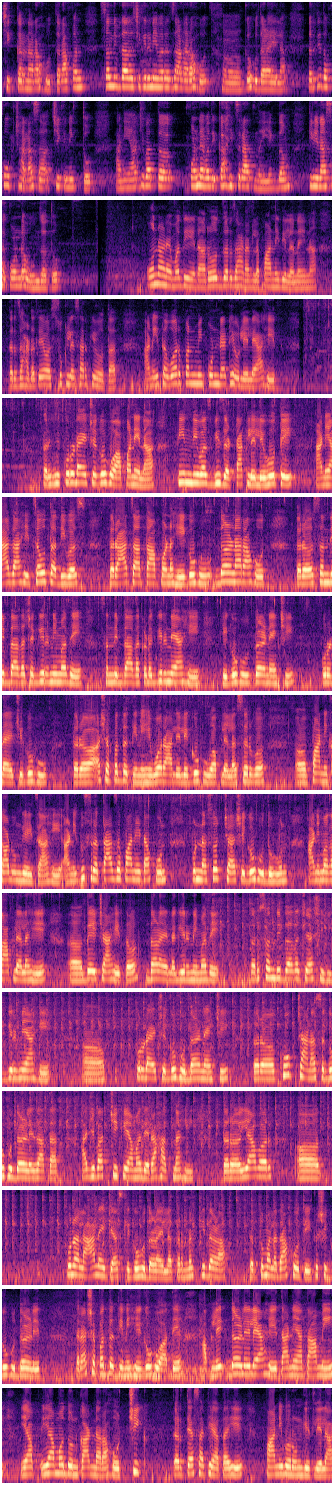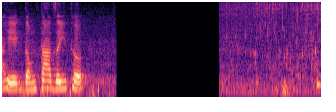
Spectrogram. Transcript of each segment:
चिक करणार आहोत? तर आपण संदीप दादाच्या गिरणीवरच जाणार आहोत गहू दळायला. तर तिथं खूप छान असा चिक निघतो आणि अजिबात कोंड्यामध्ये काहीच राहत नाही. एकदम क्लीन असा कोंडा होऊन जातो. उन्हाळ्यामध्ये ना रोज जर झाडांना पाणी दिलं नाही ना तर झाडं तेव्हा सुकल्यासारखे होतात. आणि इथं वर पण मी कुंड्या ठेवलेल्या आहेत. तर हे कुरडायचे गहू आपण आहे ना तीन दिवस भिजत टाकलेले होते. आणि आज आहे चौथा दिवस. तर आज आता आपण हे गहू दळणार आहोत. तर संदीपदादाच्या गिरणीमध्ये संदीपदादाकडं गिरणी आहे. हे गहू दळण्याची कुरडायची गहू. तर अशा पद्धतीने हे वर आलेले गहू आपल्याला सर्व पाणी काढून घ्यायचं आहे. आणि दुसरं ताजं पाणी टाकून पुन्हा स्वच्छ असे गहू धुवून आणि मग आपल्याला हे द्यायचे आहेत दळायला गिरणीमध्ये. तर संदीपदादाची अशी ही गिरणी आहे. कुरडायचे गहू दळण्याची. तर खूप छान असं गहू दळले जातात. अजिबात चिक यामध्ये राहत नाही. तर यावर कुणाला आणायचे असले गहू दळायला तर नक्की दळा. तर तुम्हाला दाखवते कशी गहू दळलेत. तर अशा पद्धतीने हे गहू आता आपले दळलेले आहेत आणि आता आम्ही या यामधून काढणार आहोत चीक. तर त्यासाठी आता हे पाणी भरून घेतलेलं आहे एकदम ताजं इथं.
